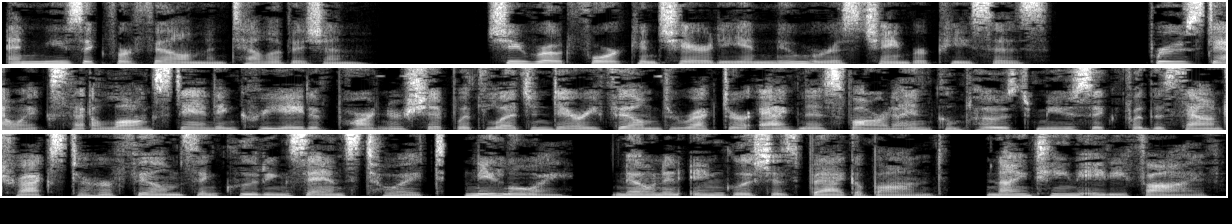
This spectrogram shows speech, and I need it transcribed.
and music for film and television. She wrote four concerti and numerous chamber pieces. Brusdaux had a long-standing creative partnership with legendary film director Agnes Varda and composed music for the soundtracks to her films including Sandstorm, Niloy, known in English as Vagabond, 1985,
